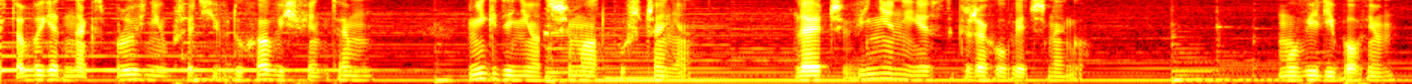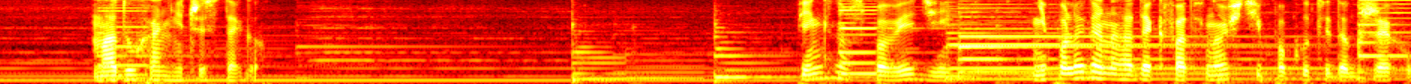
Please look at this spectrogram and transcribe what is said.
Kto by jednak spluźnił przeciw Duchowi Świętemu, nigdy nie otrzyma odpuszczenia, lecz winien jest grzechu wiecznego. Mówili bowiem, ma ducha nieczystego. Piękno spowiedzi nie polega na adekwatności pokuty do grzechu,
